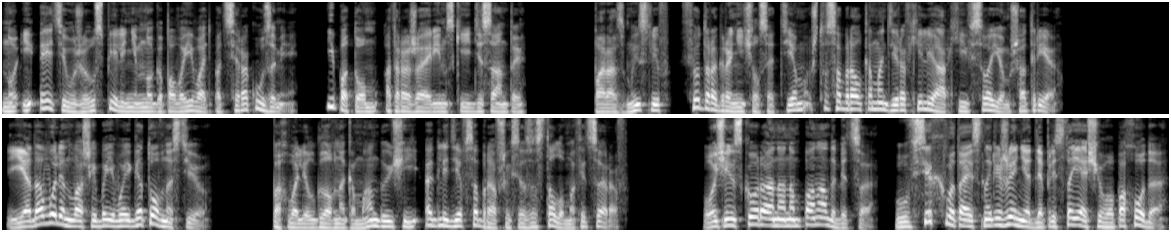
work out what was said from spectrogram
но и эти уже успели немного повоевать под Сиракузами, и потом, отражая римские десанты. Поразмыслив, Федор ограничился тем, что собрал командиров хилиархии в своем шатре. «Я доволен вашей боевой готовностью», — похвалил главнокомандующий, оглядев собравшихся за столом офицеров. «Очень скоро она нам понадобится. У всех хватает снаряжения для предстоящего похода».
